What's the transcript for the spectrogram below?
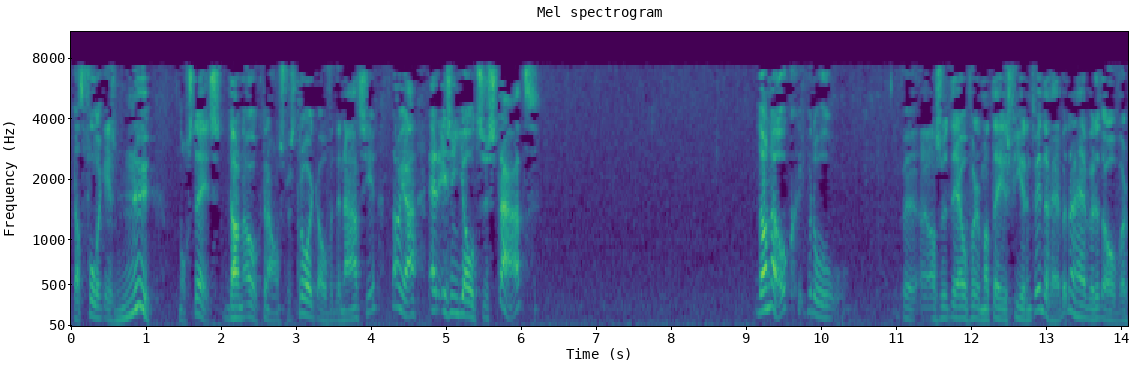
dat volk is nu nog steeds. Dan ook trouwens verstrooid over de natie. Nou ja, er is een Joodse staat. Dan ook. Ik bedoel, als we het over Matthäus 24 hebben, dan hebben we het over,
